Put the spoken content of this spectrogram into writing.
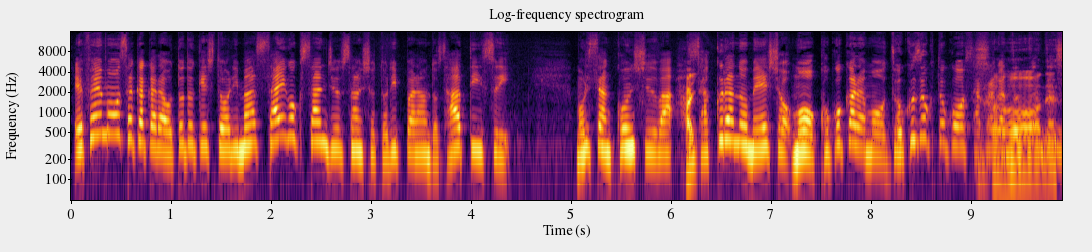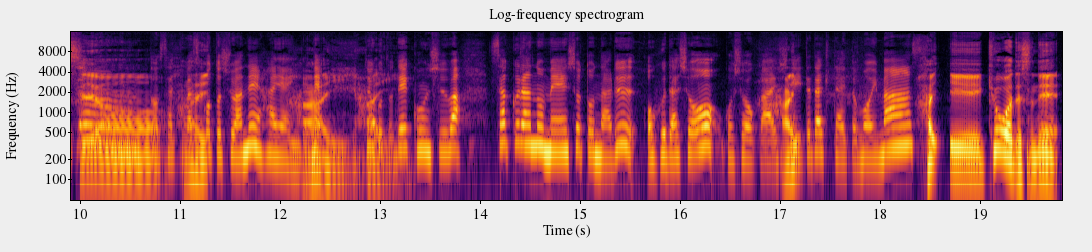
FM 大阪からお届けしております。西国三十三所トリップアラウンド33森さん今週ははい。桜の名所、もうここからもう続々とこう桜がずんずんずんと咲きます、はい。今年はね早いんでね、はい。ということで今週は桜の名所となるお札書をご紹介していただきたいと思います、はい、えー今日はですね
